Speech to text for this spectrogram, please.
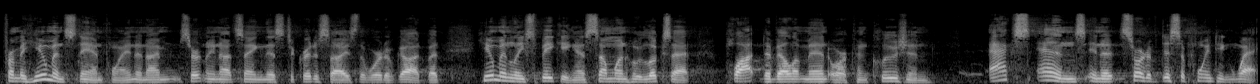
from a human standpoint, and I'm certainly not saying this to criticize the Word of God, but humanly speaking, as someone who looks at plot development or conclusion, Acts ends in a sort of disappointing way.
